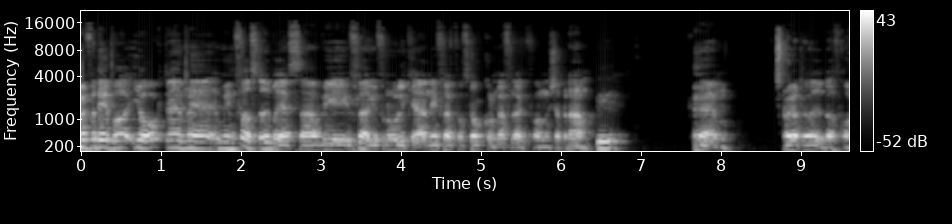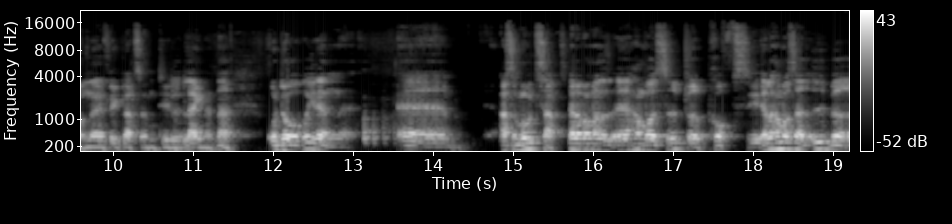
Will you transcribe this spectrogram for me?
Men för det var, jag åkte med min första Uberresa. Vi flög ju från olika, ni flög från Stockholm, jag flög från Köpenhamn. Ehm, och jag tog Uber från eh, flygplatsen till lägenheten här. Och då var ju den eh, alltså motsatt. Eller var man, eh, han var superproffsig. Eller han var såhär Uber...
